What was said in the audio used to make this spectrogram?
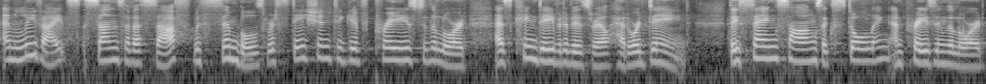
and Levites, sons of Asaph, with cymbals, were stationed to give praise to the Lord as King David of Israel had ordained. They sang songs extolling and praising the Lord,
